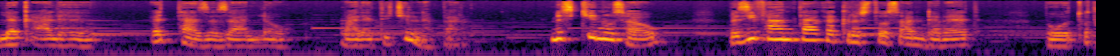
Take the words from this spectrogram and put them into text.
ለቃልህ እታዘዛለሁ ማለት ይችል ነበር። ምስኪኑ ሰው በዚህ ፋንታ ከክርስቶስ አንደበት በወጡት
